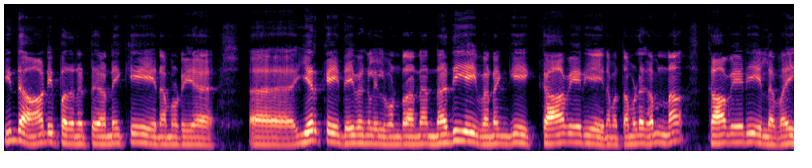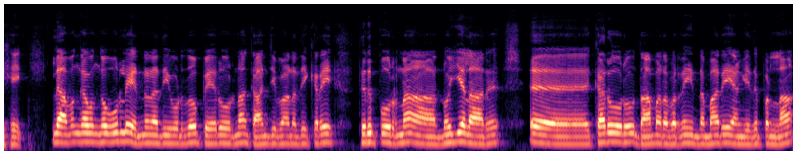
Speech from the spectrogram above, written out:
இந்த ஆடி பதினெட்டு அன்னைக்கு நம்மளுடைய அஹ், இயற்கை தெய்வங்களில் ஒன்றான நதியை வணங்கி காவேரியை நம்ம தமிழகம்னா காவேரி இல்லை வைகை. இல்லை அவங்க அவங்க ஊரில் என்ன நதி ஓடுதோ பேரூர்னா காஞ்சிமா நதிக்கரை திருப்பூர்னா நொய்யலாறு கரூரும் தாமிரபரணி இந்த மாதிரி அங்கே இது பண்ணலாம்.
